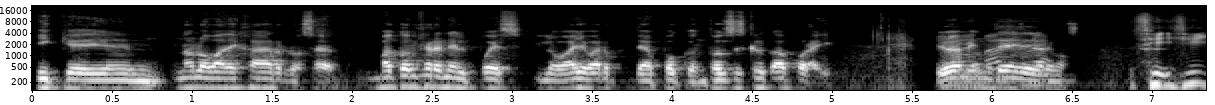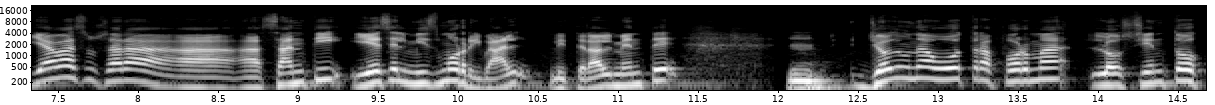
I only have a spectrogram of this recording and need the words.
y que no lo va a dejar, o sea, va a confiar en él, pues, y lo va a llevar de a poco. Entonces creo que va por ahí. y obviamente, Si, si ya vas a usar a, a- a Santi y es el mismo rival, literalmente, Mm. yo de una u otra forma lo siento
